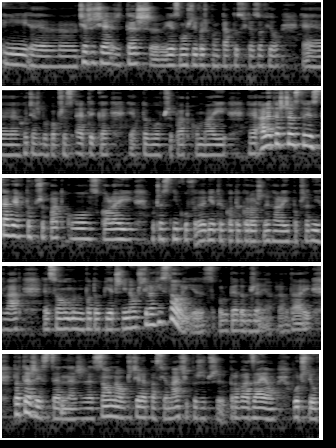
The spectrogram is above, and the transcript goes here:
i cieszę się, że też jest możliwość kontaktu z filozofią, chociażby poprzez etykę, jak to było w przypadku Mai, ale też często jest tak, jak to w przypadku z kolei uczestników e, nie tylko tegorocznych, ale i poprzednich lat e, są podopieczni nauczyciela historii z Olimpiady Dobrzenia, prawda? I to też jest cenne, że są nauczyciele pasjonaci, którzy przyprowadzają uczniów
